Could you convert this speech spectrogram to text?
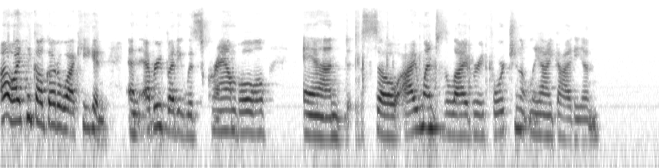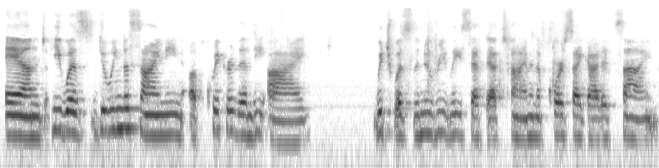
oh, I think I'll go to Waukegan. And everybody would scramble. And so I went to the library. Fortunately, I got in. And he was doing the signing of Quicker Than the Eye, which was the new release at that time. And of course, I got it signed.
